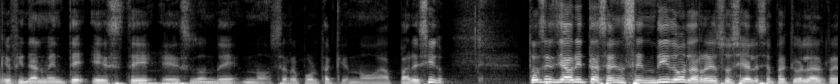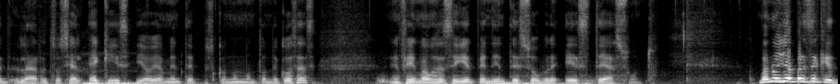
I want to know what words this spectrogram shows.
Que finalmente este es donde no se reporta que no ha aparecido. Entonces ya ahorita se han encendido las redes sociales, en particular la red, la red social X y obviamente pues con un montón de cosas. En fin, vamos a seguir pendientes sobre este asunto. Bueno, ya parece que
